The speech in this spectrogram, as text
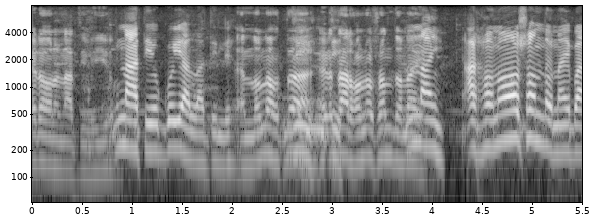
এটা অনেক নাতি হইয় নাতি গই আল্লাহ দিলে। এন্ন না হতা এটা তার হন সন্দেহ নাই? নাই আর হন সন্দেহ নাই বা।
